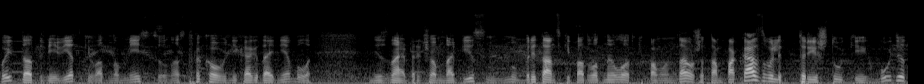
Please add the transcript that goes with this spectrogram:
быть. Да, две ветки в одном месяце. У нас такого никогда не было. Не знаю, причем написано. Ну, британские подводные лодки, по-моему, да, уже там показывали. Три штуки их будет.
